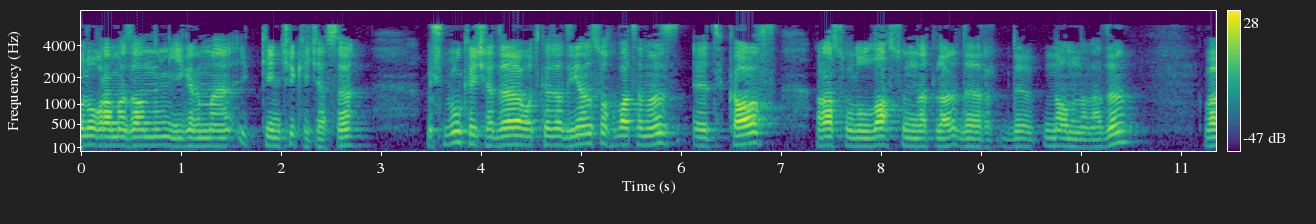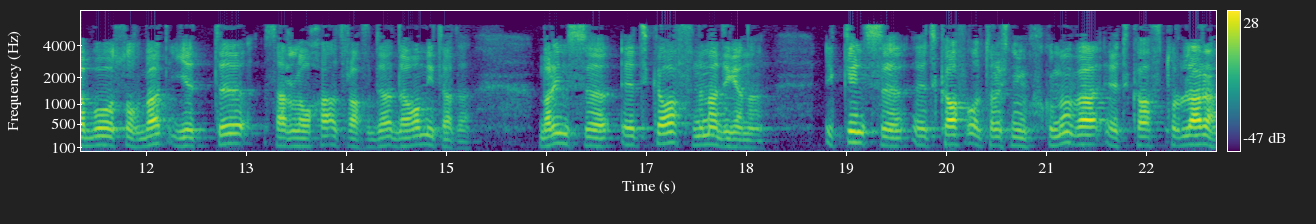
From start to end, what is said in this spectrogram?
ulug' ramazonning yigirma ikkinchi kechasi ushbu kechada o'tkazadigan suhbatimiz e'tikof rasululloh sunnatlaridir deb nomlanadi Va bu suhbat yetti sarlavha atrofida davom etadi. Birinchisi e'tikof nima degani? Ikkinchisi e'tikof o'tirishning hukmi va e'tikof turlari.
